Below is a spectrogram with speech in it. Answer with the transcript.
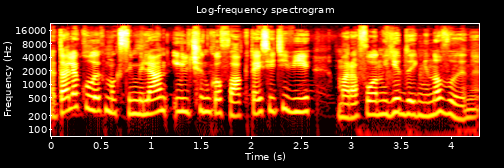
Наталя Кулик, Максимілян Ільченко, Факт ICTV, Марафон. Єдині новини.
